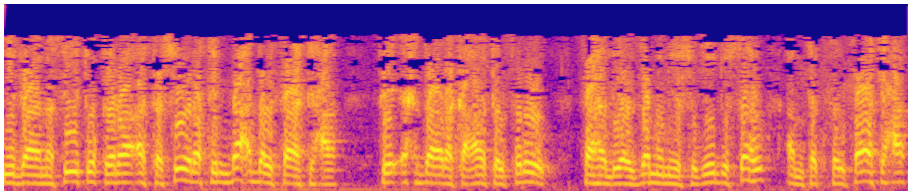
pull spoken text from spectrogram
إذا نسيت قراءة سورة بعد الفاتحة في إحدى ركعات الفروض فهل يلزمني سجود السهو أم تكفي الفاتحة؟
